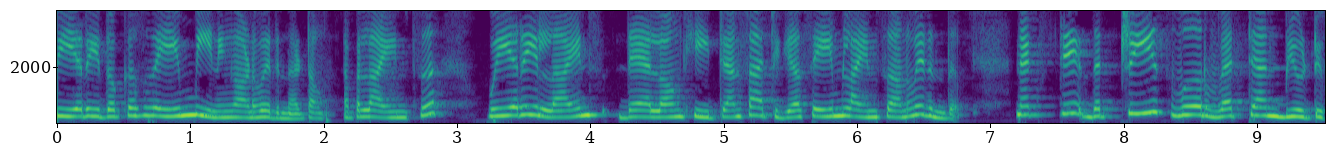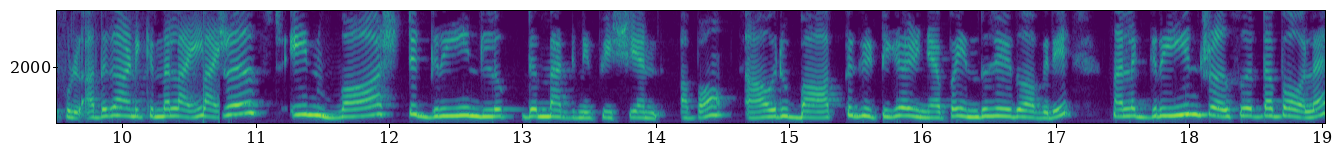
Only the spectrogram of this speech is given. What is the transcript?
വിയറി ഇതൊക്കെ സെയിം മീനിങ് ആണ് വരുന്നത് കേട്ടോ. അപ്പോൾ lines weary lines day long heat and fatigue same lines ആണ് വരുന്നത്. Next the trees were wet and beautiful അത് കാണിക്കുന്ന line dressed in washed green looked magnificent അപ്പോൾ ആ ഒരു ബാത്ത് കിട്ടി കഴിഞ്ഞപ്പോൾ എന്ത് ചെയ്തു അവർ നല്ല ഗ്രീൻ ഡ്രസ്സ് ഇട്ട പോലെ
